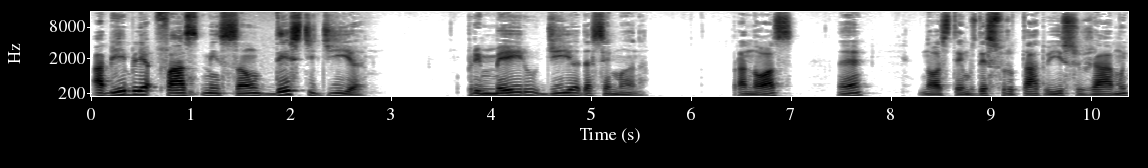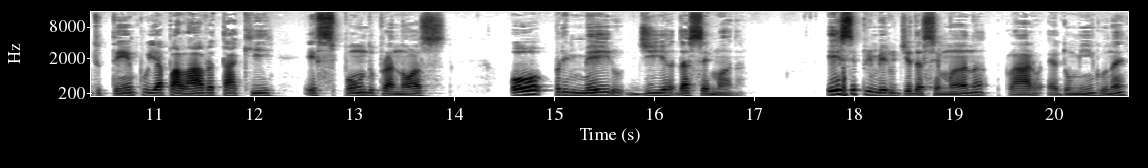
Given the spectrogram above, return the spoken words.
A Bíblia faz menção deste dia, primeiro dia da semana. Para nós, né, nós temos desfrutado isso já há muito tempo e a palavra está aqui expondo para nós o primeiro dia da semana. Esse primeiro dia da semana, claro, é domingo, né?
